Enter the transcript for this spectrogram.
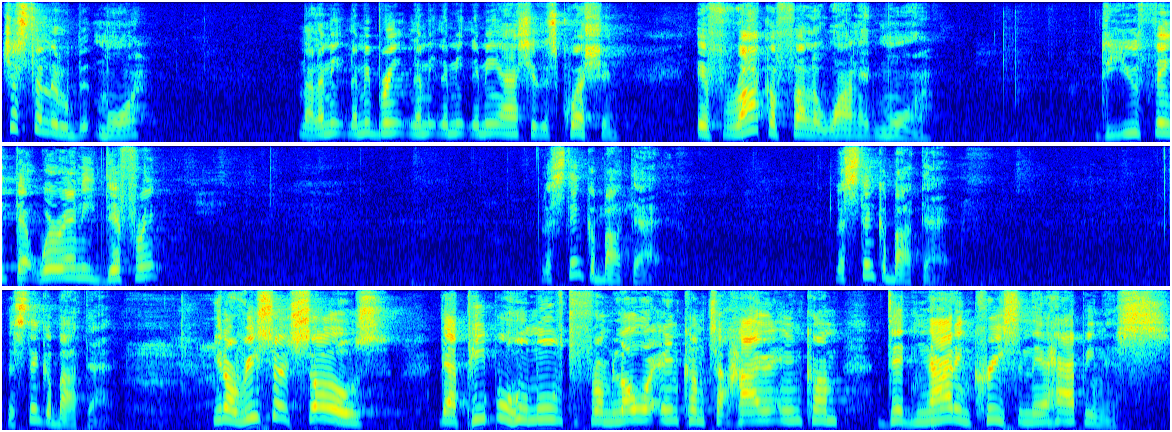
Just a little bit more. Now let me let me bring let me let me let me ask you this question. If Rockefeller wanted more, do you think that we're any different? Let's think about that. Let's think about that. Let's think about that. You know, research shows that people who moved from lower income to higher income did not increase in their happiness.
